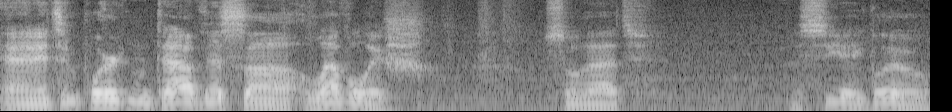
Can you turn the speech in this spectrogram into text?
And it's important to have this uh, levelish so that the CA glue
